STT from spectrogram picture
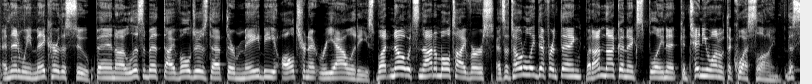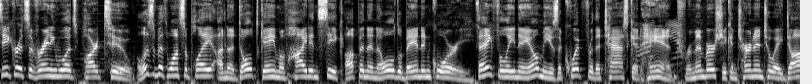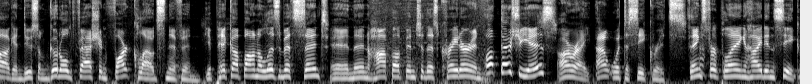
and then we make her the soup. And uh, Elizabeth divulges that there may be alternate realities. But no, it's not a multiverse. It's a totally different thing, but I'm not going to explain it. Continue on with the quest line. The Secrets of Rainy Woods Part 2. Elizabeth wants to play an adult game of hide and seek up in an old abandoned quarry. Thankfully, Naomi is equipped for the task at hand. Remember, she can turn into a dog and do some good old fashioned fart cloud sniffing. You pick up on Elizabeth's scent and then hop hop up into this crater and oh, there she is. All right, out with the secrets. Thanks for playing hide and seek.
